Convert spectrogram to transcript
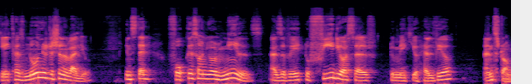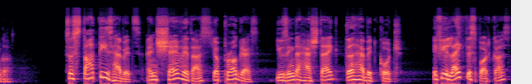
Cake has no nutritional value. Instead, focus on your meals as a way to feed yourself to make you healthier and stronger. So start these habits and share with us your progress using the hashtag TheHabitCoach. If you like this podcast,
